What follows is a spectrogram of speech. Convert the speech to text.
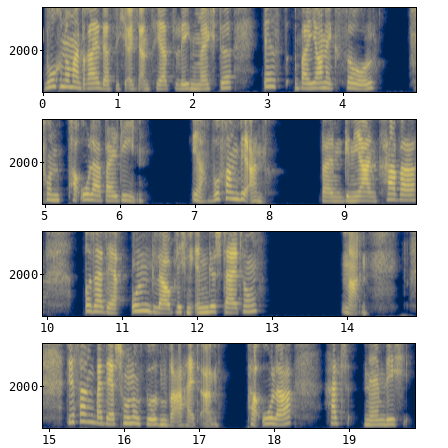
Buch Nummer drei, das ich euch ans Herz legen möchte, ist Bionic Soul von Paola Baldin. Ja, wo fangen wir an? Beim genialen Cover oder der unglaublichen Innengestaltung? Nein. Wir fangen bei der schonungslosen Wahrheit an. Paola hat nämlich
